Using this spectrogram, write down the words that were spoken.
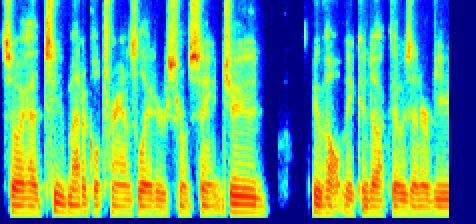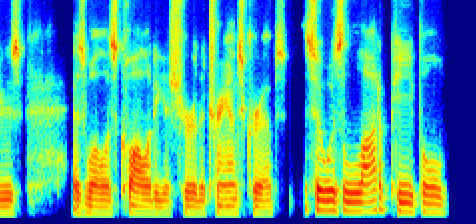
So I had two medical translators from St. Jude who helped me conduct those interviews as well as quality assure the transcripts. So it was a lot of people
